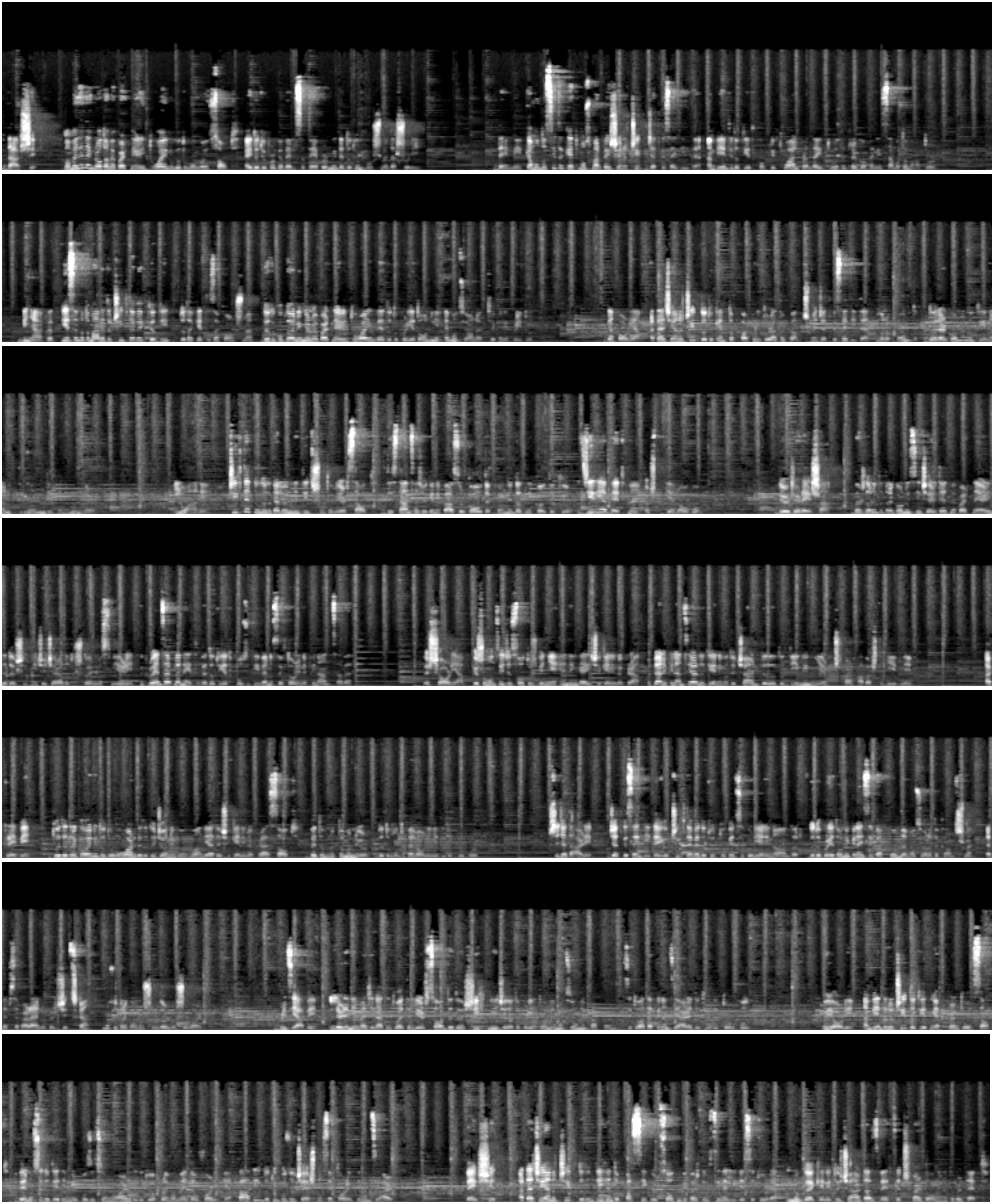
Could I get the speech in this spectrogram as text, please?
Dashi. Momentet e ngrohta me partnerin tuaj nuk do të mungojnë sot. Ai do t'ju përkëdhelë së tepërmi dhe do t'ju mbush me dashuri. Demi, ka mundësi të ketë mosmarrëveshje në çift gjatë kësaj dite. Ambienti do të jetë konfliktual, prandaj duhet të tregoheni sa më të matur. Binjakët, pjesën më të madhe të çifteve kjo ditë do ta ketë të zakonshme. Do të kuptoheni mirë me partnerin tuaj dhe do të përjetoni emocionet që keni pritur. Gaforja, ata që janë në çift do të kenë të papritura të këndshme gjatë kësaj dite. Më në fund, do e largoni rutinën dhe do ndiheni më mirë. Luani, Çiftet nuk do të kalojnë një ditë shumë të mirë sot. Distanca që keni pasur kohët e fundit do të ndikojë tek ju. Zgjidhja e vetme është dialogu. Virgjëresha, vazhdoni të tregoni sinqeritet me partnerin dhe do shihni që gjërat do të shkojnë më së miri. Influenca e planetëve do të jetë pozitive në sektorin e financave. Peshorja, ka shumë mundësi që sot të zhgënjeheni nga ai që keni në krah. Në planin financiar do të jeni më të qartë dhe do të dini mirë çfarë hapash të hidhni. Akrepi, duhet të tregoheni të duruar dhe të dëgjoni me vëmendje atë që keni në krah sot. Vetëm në këtë mënyrë do të mund të kaloni një ditë të bukur. Shigjetari, gjatë kësaj dite ju çifteve do t'ju duket sikur jeni në ëndërr. Do të përjetoni kënaqësi pafund dhe emocione të këndshme, edhe pse paraja nuk është gjithçka, mos u tregoni shumë dorëlëshuar. Bricjapi, lërini imagjinatën tuaj të lirë sot dhe do e shihni që do të përjetoni emocione pafund. Situata financiare do të jetë turbull. Ujori, ambienti në çift do të jetë mjaft premtues sot. Venusi do të jetë i mirëpozicionuar dhe do t'ju ofrojë momente euforike. Fati do t'ju buzëqesh në sektorin financiar. Peshqit, ata që janë në çift do të ndihen të pasigurt sot mbi vazhdimësinë e lidhjes së tyre. Nuk do e keni të qartë as vetë se çfarë doni në të vërtetë.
